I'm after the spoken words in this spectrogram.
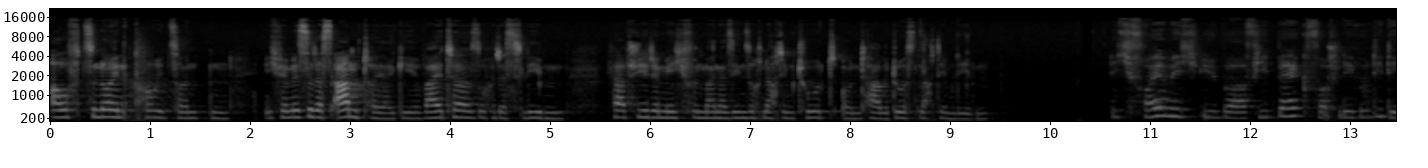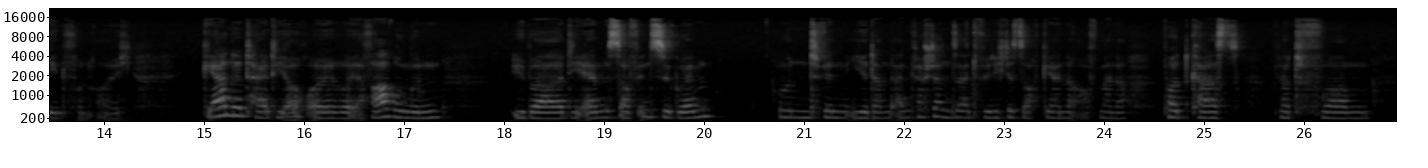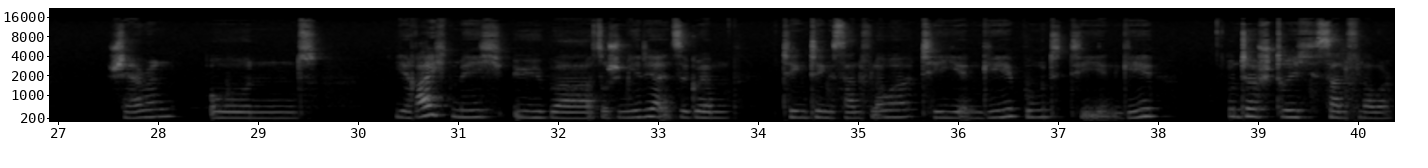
Auf zu neuen Horizonten. Ich vermisse das Abenteuer, gehe weiter, suche das Leben, verabschiede mich von meiner Sehnsucht nach dem Tod und habe Durst nach dem Leben. Ich freue mich über Feedback, Vorschläge und Ideen von euch. Gerne teilt ihr auch eure Erfahrungen über DMs auf Instagram. Und wenn ihr damit einverstanden seid, würde ich das auch gerne auf meiner Podcast-Plattform sharen. Und ihr erreicht mich über Social Media, Instagram, tingting sunflower, t i n g, .ting, unterstrich sunflower.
